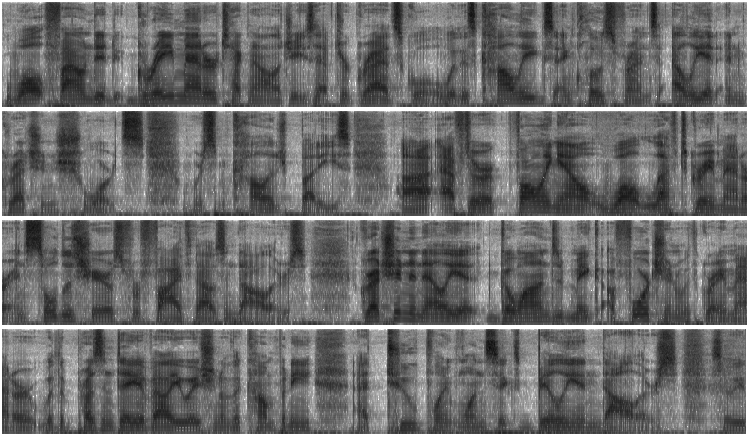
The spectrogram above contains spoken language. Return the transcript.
Walt founded Gray Matter Technologies after grad school with his colleagues and close friends Elliot and Gretchen Schwartz, who were some college buddies. Uh, after falling out, Walt left Gray Matter and sold his shares for $5,000. Gretchen and Elliot go on to make a fortune with Gray Matter with a present day evaluation of the company at $2.16 billion. So he,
